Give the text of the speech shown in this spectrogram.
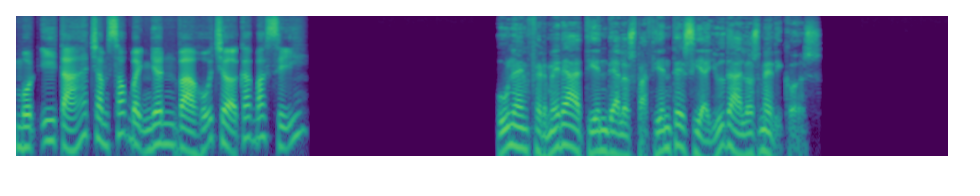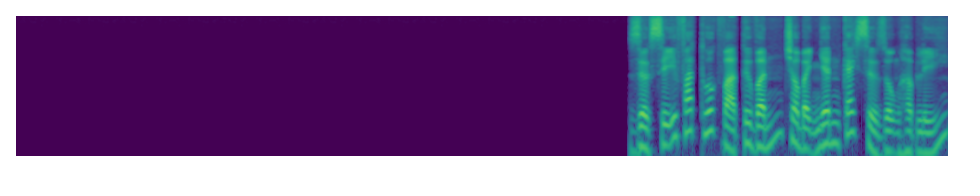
Một y tá chăm sóc bệnh nhân và hỗ trợ các bác sĩ. Una enfermera atiende a los pacientes y ayuda a los médicos. Dược sĩ phát thuốc và tư vấn cho bệnh nhân cách sử dụng hợp lý.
